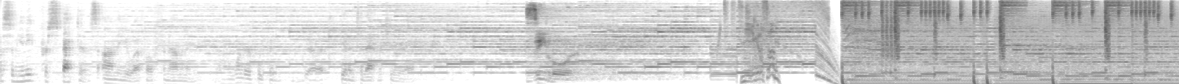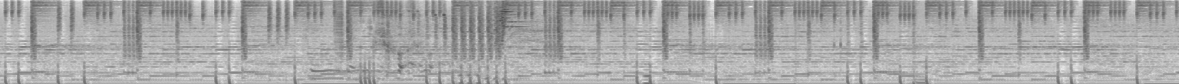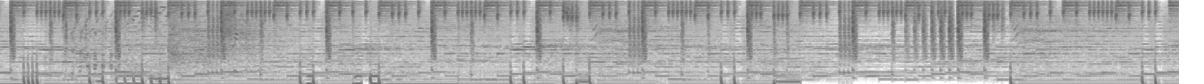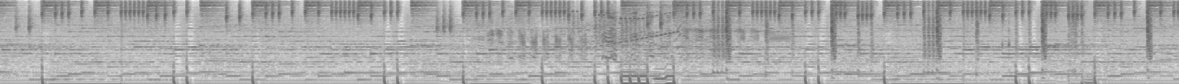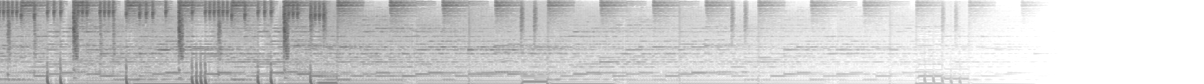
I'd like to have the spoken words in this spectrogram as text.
have some unique perspectives on the UFO phenomenon. I wonder if we could uh, get into that material. Z-Lord.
